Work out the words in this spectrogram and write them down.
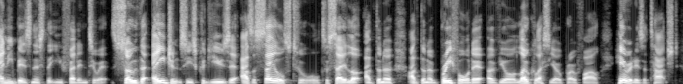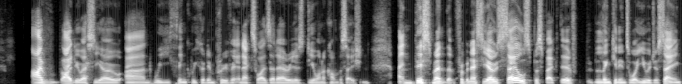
any business that you fed into it so that agencies could use it as a sales tool to say look i've done a i've done a brief audit of your local seo profile. Here it is attached I I do SEO and we think we could improve it in XYZ areas. Do you want a conversation? And this meant that from an SEO sales perspective, linking into what you were just saying,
